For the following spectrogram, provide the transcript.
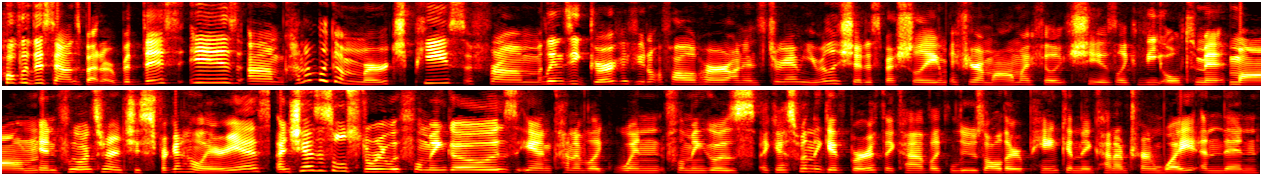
Hopefully this sounds better. But this is um, kind of like a merch piece from Lindsey Gurk. If you don't follow her on Instagram, you really should, especially if you're a mom. I feel like she is like the ultimate mom influencer and she's freaking hilarious. And she has this whole story with flamingos and kind of like when flamingos, I guess when they give birth, they kind of like lose all their pink and they kind of turn white. And then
